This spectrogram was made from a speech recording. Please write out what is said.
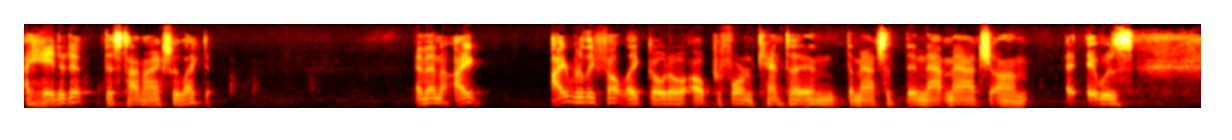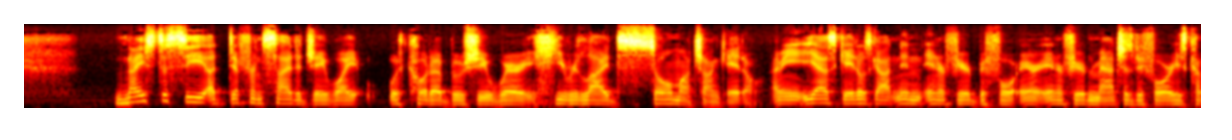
I hated it. This time I actually liked it. And then I I really felt like Goto outperformed Kenta in the match in that match. Um, it was nice to see a different side of Jay White with Kota Ibushi, where he relied so much on Gedo. I mean, yes, Gedo's gotten in, interfered before, er, interfered in matches before. He's ca-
